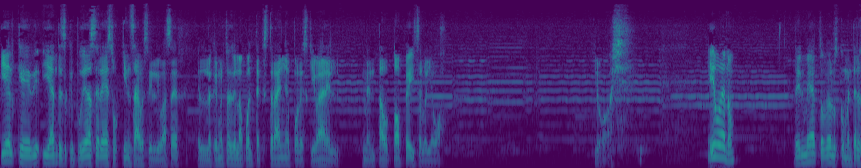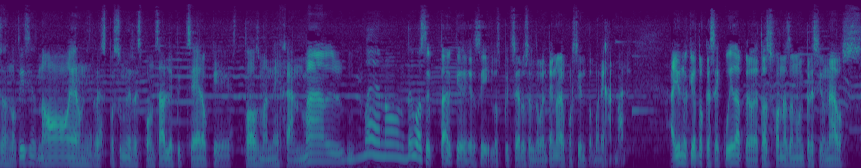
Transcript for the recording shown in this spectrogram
Y el que y antes de que pudiera hacer eso, quién sabe si lo iba a hacer. El camioneta dio la vuelta extraña por esquivar el mentado tope y se lo llevó. Y bueno, de inmediato veo los comentarios de las noticias. No, era un, un irresponsable pizzero que todos manejan mal. Bueno, debo aceptar que sí, los pizzeros el 99% manejan mal. Hay uno que otro que se cuida, pero de todas formas son muy presionados.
